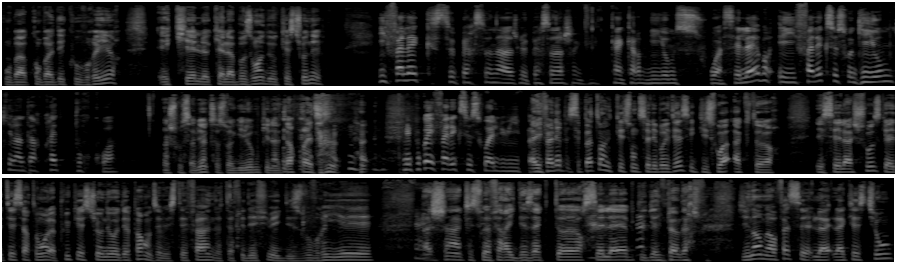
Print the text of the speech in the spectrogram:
qu'on va, qu'on va découvrir et qu'elle qu'elle a besoin de questionner. Il fallait que ce personnage, le personnage qu'incarne Guillaume, soit célèbre, et il fallait que ce soit Guillaume qui l'interprète. Pourquoi? Je trouve ça bien que ce soit Guillaume qui l'interprète. Mais pourquoi il fallait que ce soit lui Ah, il fallait, c'est pas tant une question de célébrité, c'est qu'il soit acteur. Et c'est la chose qui a été certainement la plus questionnée au départ. On disait, mais Stéphane, t'as fait des films avec des ouvriers, machin, qu'est-ce que tu vas faire avec des acteurs célèbres qui gagnent plein d'argent? J'ai dit, non, mais en fait, c'est la, la question,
